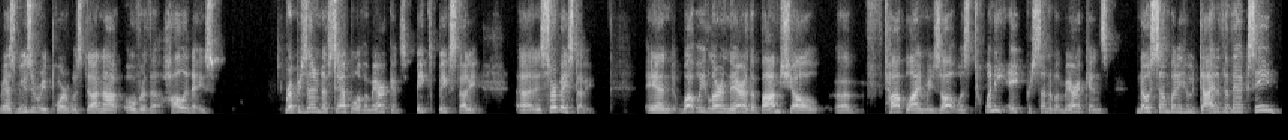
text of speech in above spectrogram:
Rasmussen report was done out over the holidays. Representative sample of Americans, big big study, uh, a survey study. And what we learned there, the bombshell uh, top line result was 28% of Americans know somebody who died of the vaccine,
